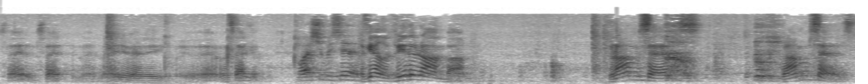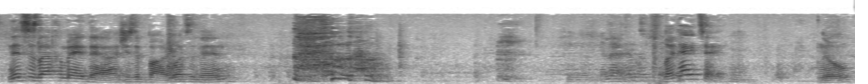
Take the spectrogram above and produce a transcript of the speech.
Say it, say it. Now you're ready. One second. Why should we say that? Again, let's read the Rambam. The Rambam says, the Rambam says, this is Lechem Eideh, and she's a bari. What's it in? Get married. Like Heitzei. No.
